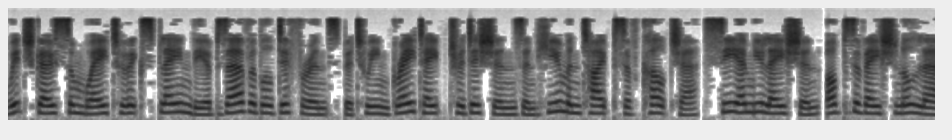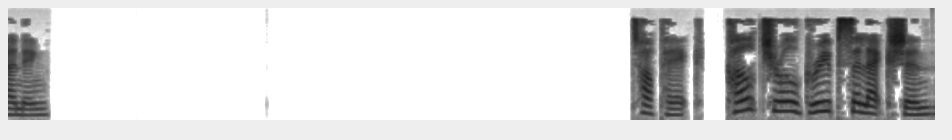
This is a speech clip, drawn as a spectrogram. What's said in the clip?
which go some way to explain the observable difference between great ape traditions and human types of culture see emulation observational learning. Cultural group selection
